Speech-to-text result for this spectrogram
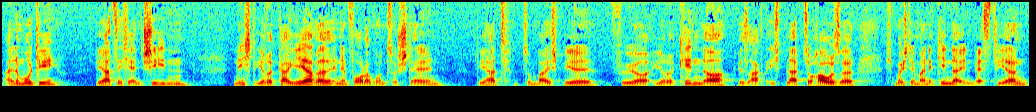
eine Mutti, die hat sich entschieden, nicht ihre Karriere in den Vordergrund zu stellen. Die hat zum Beispiel für ihre Kinder gesagt, ich bleibe zu Hause, ich möchte in meine Kinder investieren,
